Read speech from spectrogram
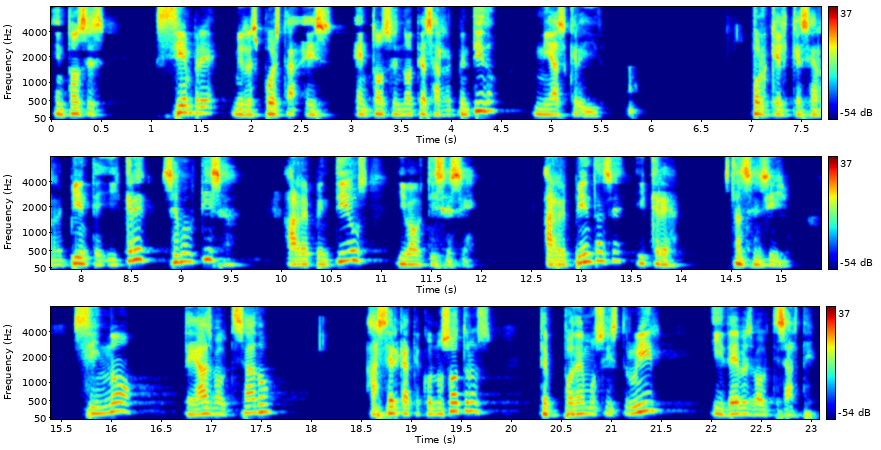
Entonces, siempre mi respuesta es, entonces no te has arrepentido ni has creído. Porque el que se arrepiente y cree, se bautiza. Arrepentíos y bautícese. Arrepiéntanse y crean. Es tan sencillo. Si no te has bautizado, acércate con nosotros te podemos instruir y debes bautizarte.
